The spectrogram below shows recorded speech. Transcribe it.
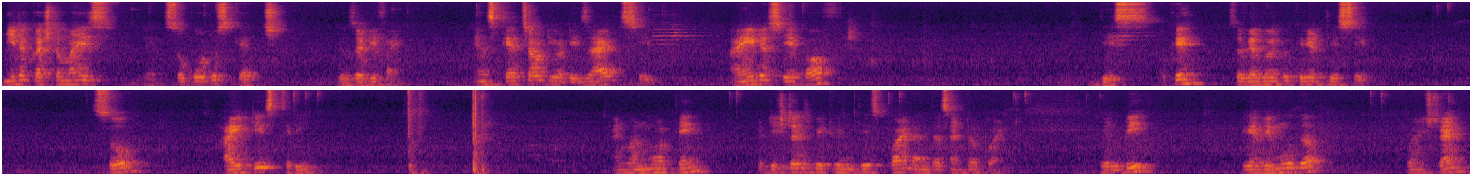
need a customized lens so go to sketch user defined and sketch out your desired shape. I need a shape of this okay? So we are going to create this shape. So height is 3 and one more thing the distance between this point and the center point will be we can remove the constant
